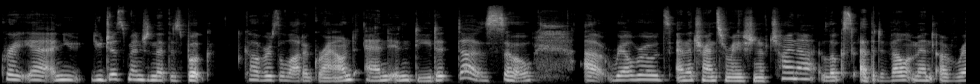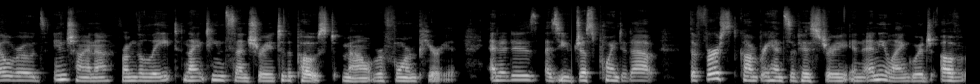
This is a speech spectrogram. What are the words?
Great, yeah, and you you just mentioned that this book covers a lot of ground, and indeed it does. So, uh, railroads and the transformation of China looks at the development of railroads in China from the late 19th century to the post Mao reform period. And it is, as you've just pointed out, the first comprehensive history in any language of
